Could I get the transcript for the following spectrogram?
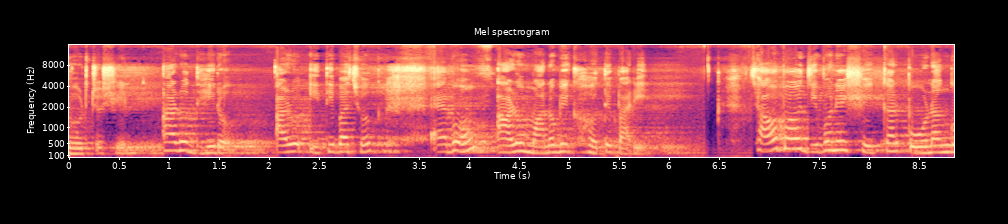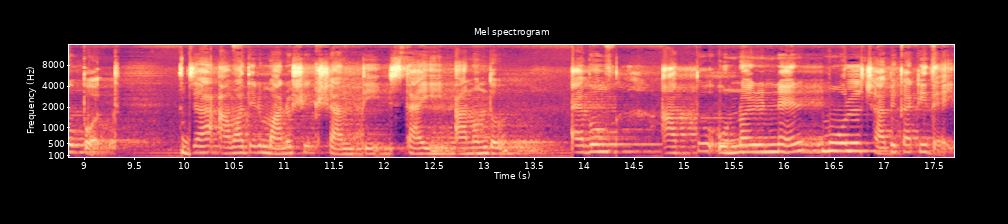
ধৈর্যশীল, আরও ধীর, আরও ইতিবাচক এবং আরও মানবিক হতে পারি। চাওয়া পাওয়া জীবনের শিক্ষার পূর্ণাঙ্গ পথ, যা আমাদের মানসিক শান্তি, স্থায়ী আনন্দ এবং আত্ম উন্নয়নের মূল চাবিকাঠি দেয়।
